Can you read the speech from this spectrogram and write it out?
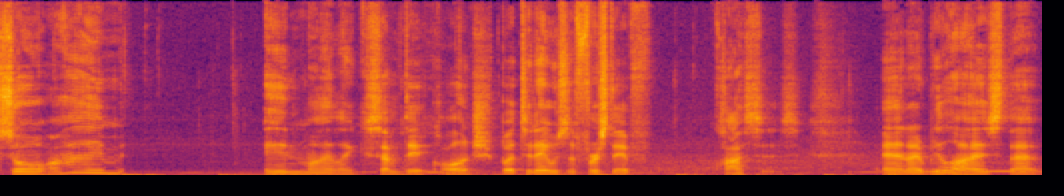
So I'm in my like seventh day of college, but today was the first day of classes, and I realized that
